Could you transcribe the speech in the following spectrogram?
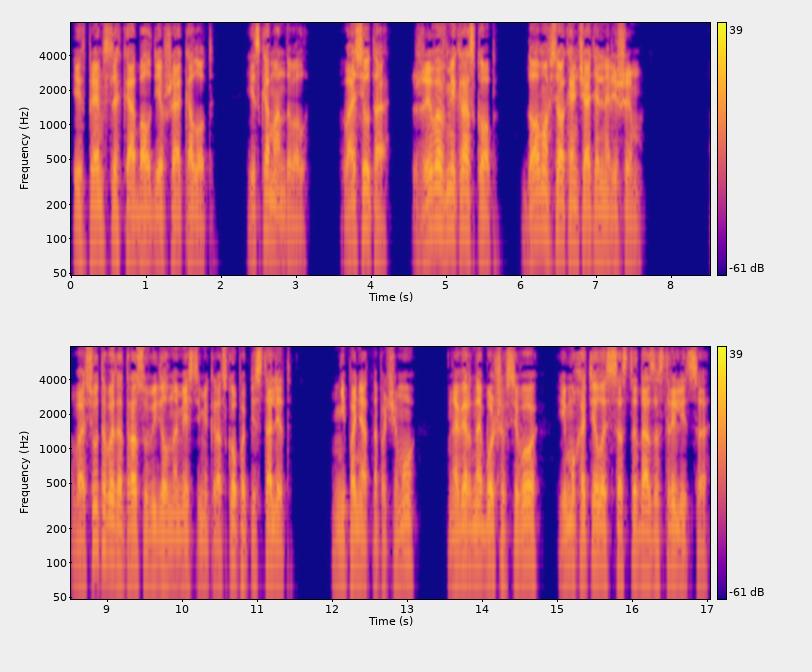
и впрямь слегка обалдевший околот. И скомандовал. Васюта, живо в микроскоп, дома все окончательно решим. Васюта в этот раз увидел на месте микроскопа пистолет. Непонятно почему, наверное, больше всего ему хотелось со стыда застрелиться.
